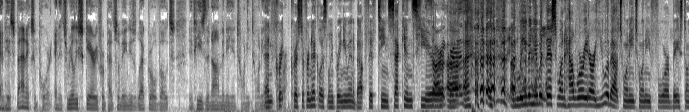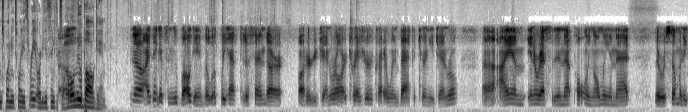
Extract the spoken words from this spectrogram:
and Hispanic support, and it's really scary for Pennsylvania's electoral votes if he's the nominee in 2024. And Chri- Christopher Nicholas, let me bring you in about 15 seconds here. Sorry, Uh, I'm leaving you with this one. How worried are you about 2024 based on 2023, or do you think it's a whole new ball game? No, I think it's a new ball game. But look, we have to defend our auditor general, our treasurer, try to win back attorney general. Uh, I am interested in that polling only in that there were so many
